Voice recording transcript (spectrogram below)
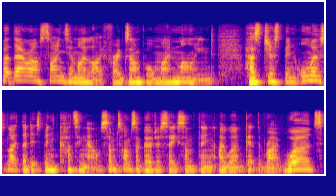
but there are signs in my life, for example, my mind has just been almost like that it's been cutting out. Sometimes I go to say something, I won't get the right words,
